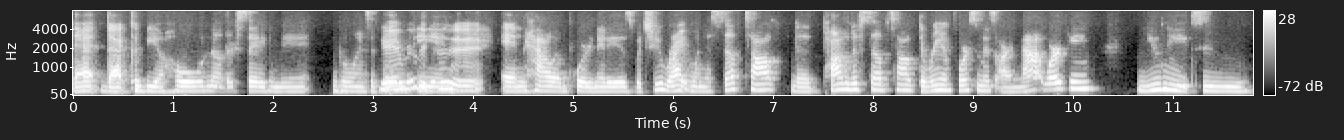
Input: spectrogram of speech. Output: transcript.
that that could be a whole nother segment going to therapy yeah, really and, and how important it is. But you're right, when the self-talk, the positive self-talk, the reinforcements are not working, you need to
